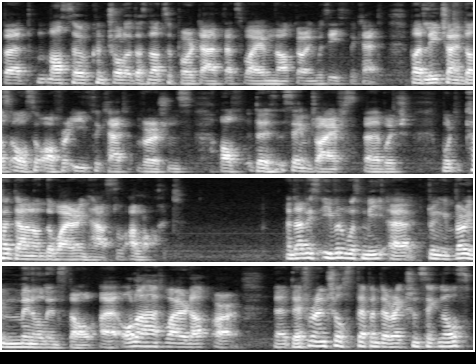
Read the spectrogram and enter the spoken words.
but Masso controller does not support that. That's why I'm not going with EtherCAT. But Leadshine does also offer EtherCAT versions of the same drives, uh, which would cut down on the wiring hassle a lot. And that is even with me uh, doing a very minimal install. Uh, all I have wired up are uh, differential step and direction signals,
